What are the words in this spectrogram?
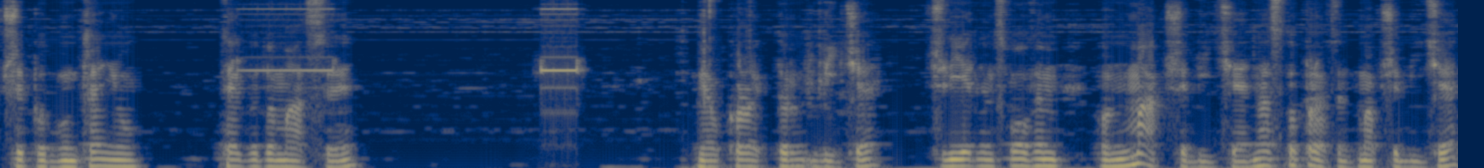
przy podłączeniu tego do masy miał kolektor bicie, czyli jednym słowem on ma przebicie, na 100% ma przebicie,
